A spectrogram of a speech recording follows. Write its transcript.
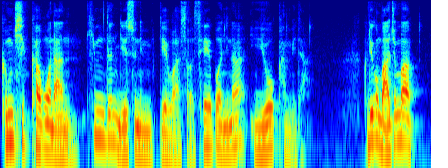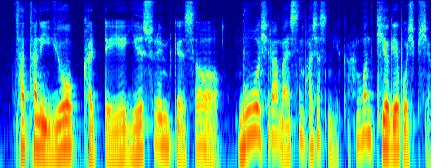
금식하고 난 힘든 예수님께 와서 세 번이나 유혹합니다. 그리고 마지막 사탄이 유혹할 때에 예수님께서 무엇이라 말씀하셨습니까? 한번 기억해 보십시오.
